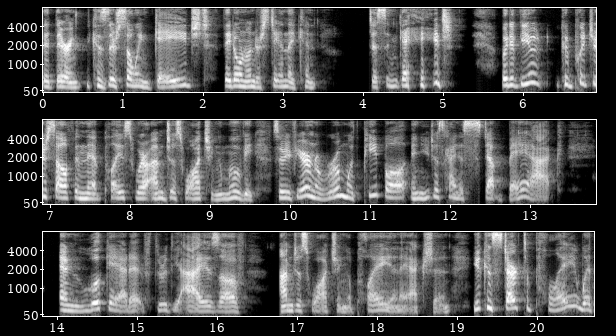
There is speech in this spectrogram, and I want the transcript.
that they're because they're so engaged, they don't understand they can disengage. But if you could put yourself in that place where I'm just watching a movie. So if you're in a room with people and you just kind of step back and look at it through the eyes of, I'm just watching a play in action. You can start to play with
